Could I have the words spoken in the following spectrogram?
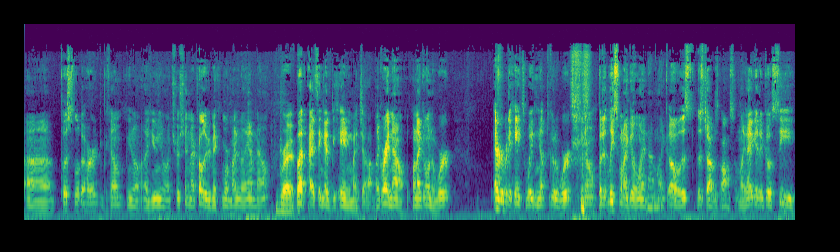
uh, pushed a little bit harder to become, you know, a union electrician, I probably would make more money than I am now. Right. But I think I'd be hating my job. Like right now, when I go into work, everybody hates waking up to go to work, you know. but at least when I go in, I'm like, oh, this this job is awesome. Like I get to go see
